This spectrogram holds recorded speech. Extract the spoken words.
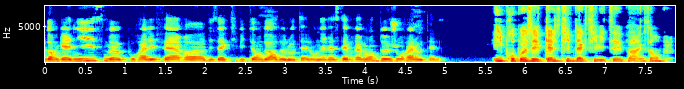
d'organisme pour aller faire des activités en dehors de l'hôtel. On est resté vraiment deux jours à l'hôtel. Ils proposaient quel type d'activité, par exemple?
